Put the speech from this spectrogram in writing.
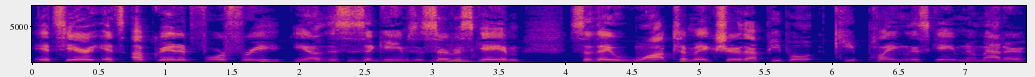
It's here. It's upgraded for free. You know, this is a games of service mm-hmm. game, so they want to make sure that people keep playing this game no matter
